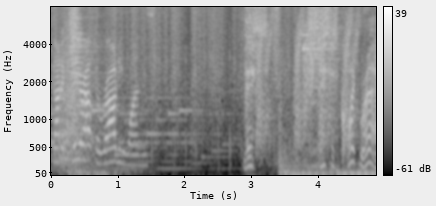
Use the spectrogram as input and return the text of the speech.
Gotta clear out the rowdy ones. This... this is quite rare.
